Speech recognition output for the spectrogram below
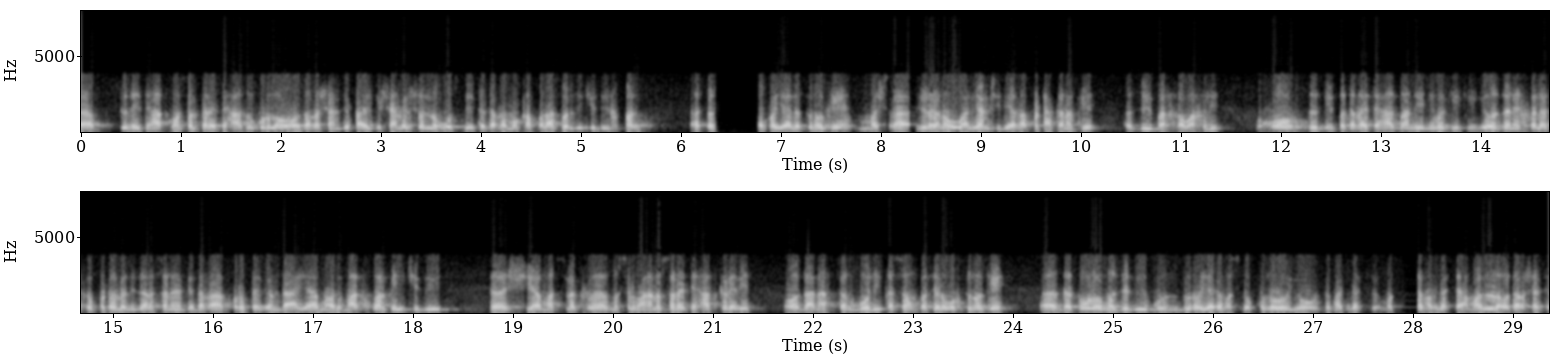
د سن اتحاد کونسل سره اتحاد وکړلو او دغه شان په پایل کې شامل شول نو اوس دوی ته دغه موقع په لاس ورځي چې دوی خپل خو په ایالتونو کې مشران او والیان چې دي هغه په ټاکنو کې دوی برخه واخلي خو د دوی په دغه اتحاد باندې نیوکې کیږي او ځینې خلک په ټولنیزو رسنیو کې دغه پروپاګاندا یا معلومات خپور کوي چې دوی د شیا مسلک مسلمانانو سره اتحاد کړی دی او دا ناسم بولی که څوم په تیر وختونو کې د ټولو مذهبي ګوندونو یا د مسلکونو یو د مجلس مجلس عمل او د شرط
